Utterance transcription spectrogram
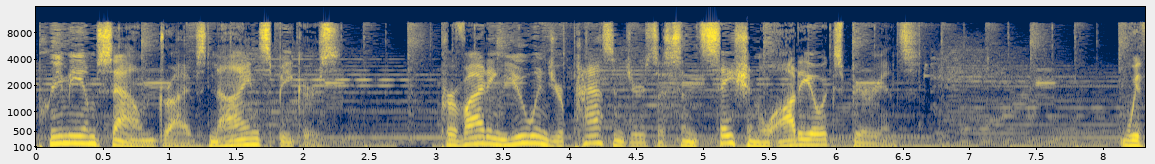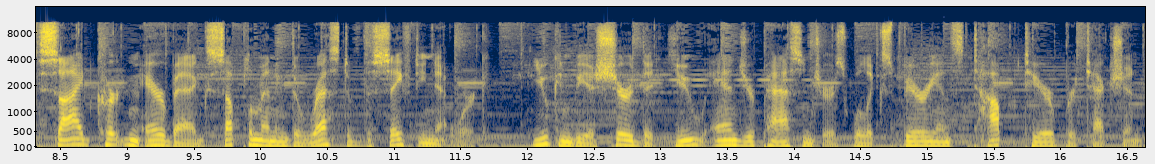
Premium sound drives nine speakers, providing you and your passengers a sensational audio experience. With side curtain airbags supplementing the rest of the safety network, you can be assured that you and your passengers will experience top-tier protection.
